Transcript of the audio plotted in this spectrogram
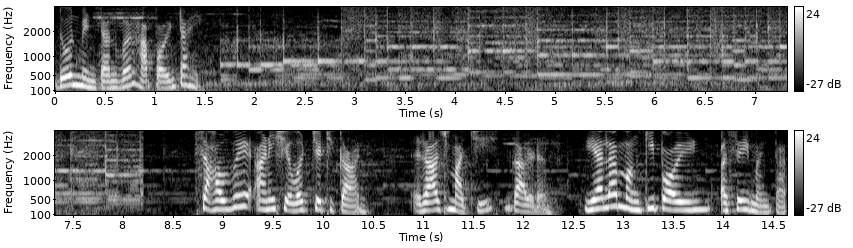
दोन मिनिटांवर हा पॉईंट आहे. सहावे आणि शेवटचे ठिकाण राजमाची गार्डन. याला मंकी पॉईंट असेही म्हणतात.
